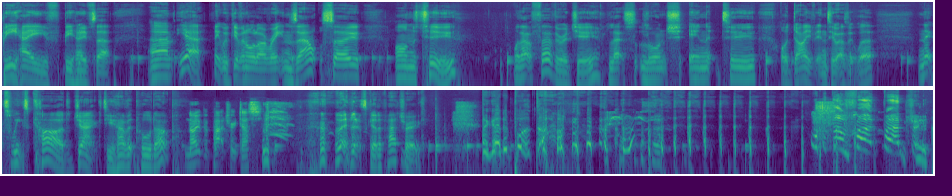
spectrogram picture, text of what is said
behave, behave, sir. Um, yeah, I think we've given all our ratings out. So on to. Without further ado, let's launch into, or dive into, as it were, next week's card. Jack, do you have it pulled up? No, but Patrick does. let's go to Patrick. I got it pulled down. The fuck, Patrick?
